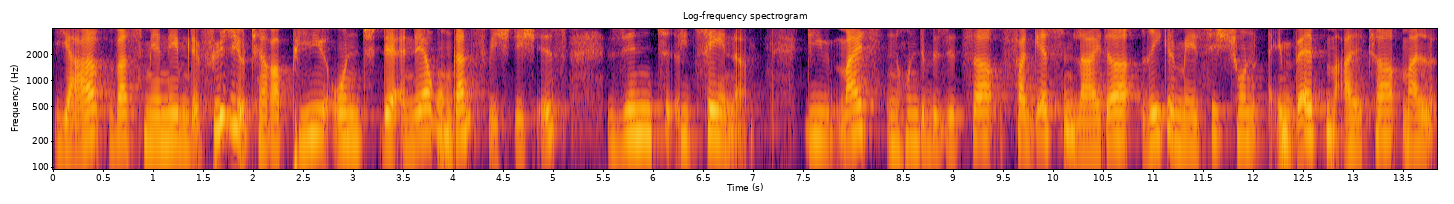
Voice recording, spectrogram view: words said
Ja, was mir neben der Physiotherapie und der Ernährung ganz wichtig ist, sind die Zähne. Die meisten Hundebesitzer vergessen leider regelmäßig schon im Welpenalter mal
